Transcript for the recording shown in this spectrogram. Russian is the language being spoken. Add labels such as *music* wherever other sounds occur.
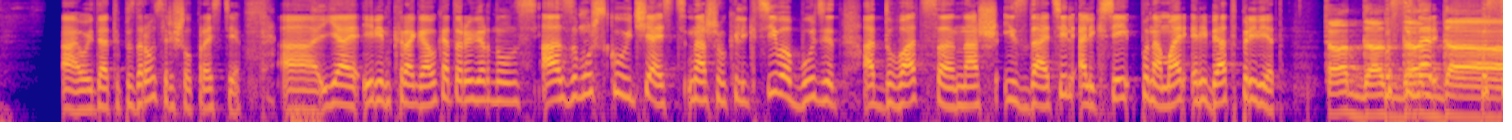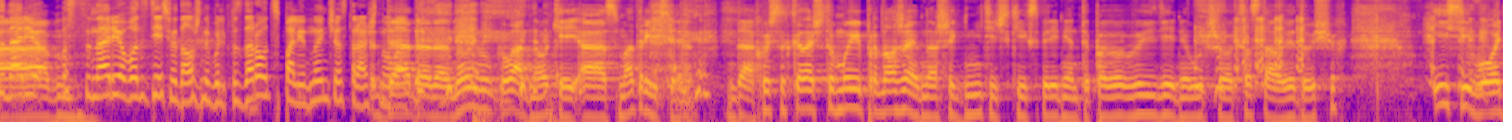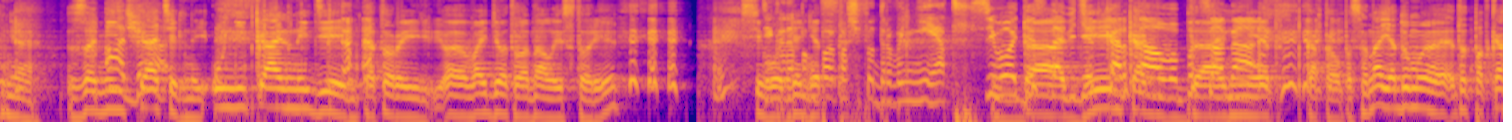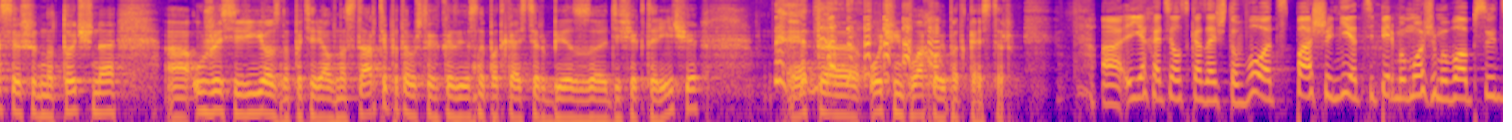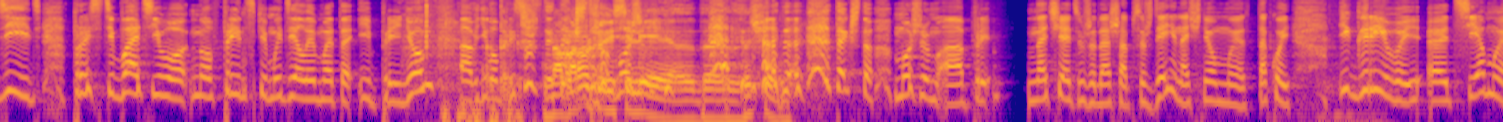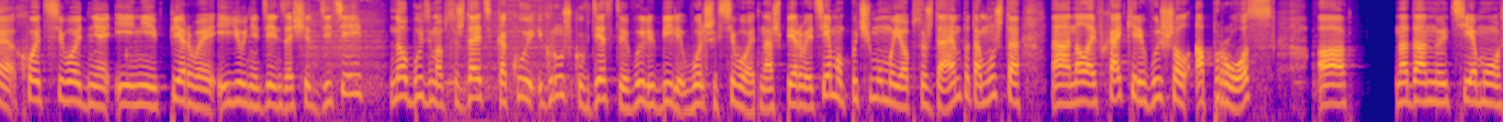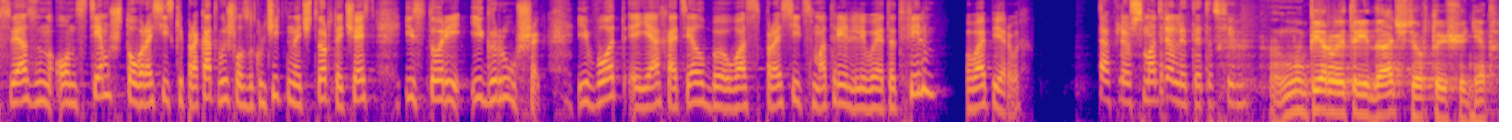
А, ой, да, ты поздороваться решил, прости. А, я Ирина Крагал, которая вернулась. А за мужскую часть нашего коллектива будет отдуваться наш издатель Алексей Пономарь. Ребят, привет! Да-да-да. По, сценари... по, сценарию... по сценарию вот здесь вы должны были поздороваться, Полин, но ничего страшного. Да-да-да, ну, *laughs* ну ладно, окей. А, смотрите, да, хочется сказать, что мы продолжаем наши генетические эксперименты по выведению лучшего состава ведущих. И сегодня замечательный, а, да. уникальный день, *laughs* который э, войдет в аналы истории. Сегодня день, когда нет... Паша Федорова нет. Сегодня да, с нами нет картавого пацана. нет картавого пацана. Я думаю, этот подкаст совершенно точно а, уже серьезно потерял на старте, потому что, как известно, подкастер без э, дефекта речи *laughs* – это очень плохой подкастер. А, и я хотела сказать, что вот, Паши нет, теперь мы можем его обсудить, простебать его, но, в принципе, мы делаем это и при нем, а в его присутствии. Наоборот же веселее, да, *laughs* зачем? Так что можем а, начать уже наше обсуждение. Начнем мы с такой игривой э, темы, хоть сегодня и не 1 июня, День защиты детей, но будем обсуждать, какую игрушку в детстве вы любили больше всего. Это наша первая тема. Почему мы ее обсуждаем? Потому что э, на лайфхакере вышел опрос э, на данную тему. Связан он с тем, что в российский прокат вышла заключительная четвертая часть истории игрушек. И вот я хотел бы у вас спросить, смотрели ли вы этот фильм? Во-первых. Так, Леш, смотрел ли ты этот фильм? Ну, первые три, да, четвертую еще нет.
